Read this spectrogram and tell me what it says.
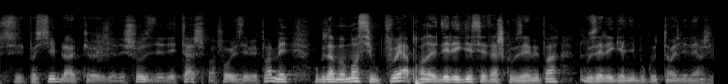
c'est possible hein, qu'il y a des choses, des, tâches, parfois vous les aimez pas, mais au bout d'un moment, si vous pouvez apprendre à déléguer ces tâches que vous n'aimez pas, vous allez gagner beaucoup de temps et d'énergie.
